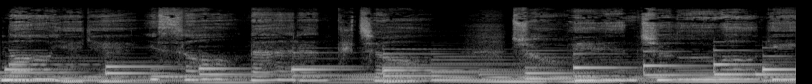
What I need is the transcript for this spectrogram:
너에게 있어 나란 그저 좋은 추억이라니.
